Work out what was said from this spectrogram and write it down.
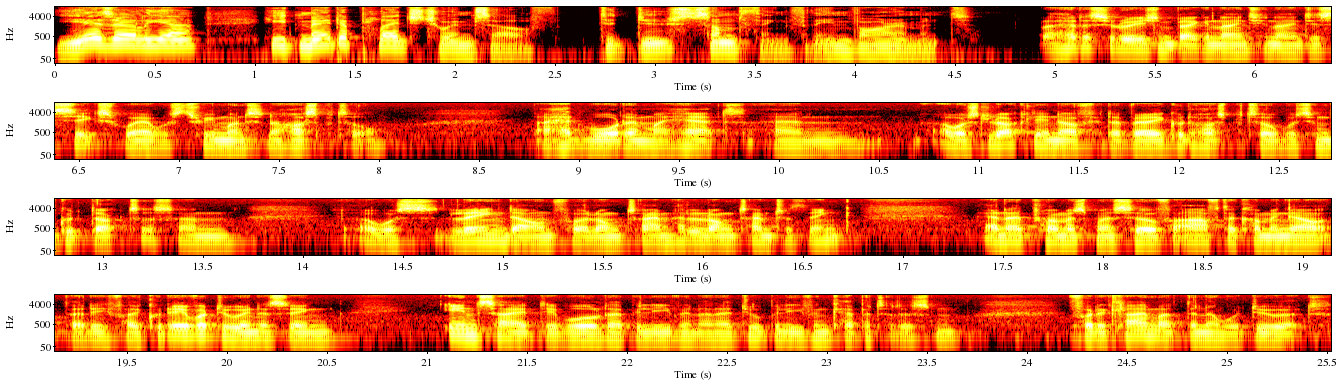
Years earlier, he'd made a pledge to himself to do something for the environment. I had a situation back in 1996 where I was three months in a hospital. I had water in my head, and I was lucky enough at a very good hospital with some good doctors, and I was laying down for a long time, had a long time to think, and I promised myself after coming out that if I could ever do anything inside the world I believe in, and I do believe in capitalism, for the climate, then I would do it.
